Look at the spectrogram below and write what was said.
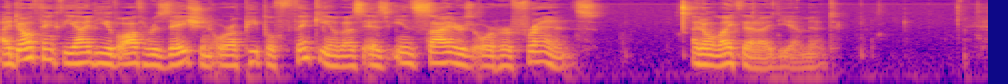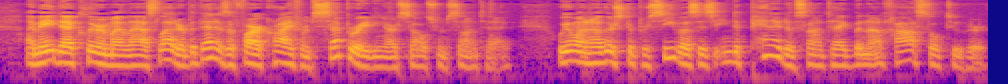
I don't think the idea of authorization or of people thinking of us as insiders or her friends. I don't like that idea I meant. I made that clear in my last letter, but that is a far cry from separating ourselves from Sontag. We want others to perceive us as independent of Sontag, but not hostile to her.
